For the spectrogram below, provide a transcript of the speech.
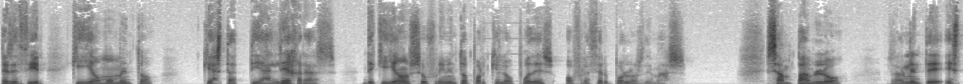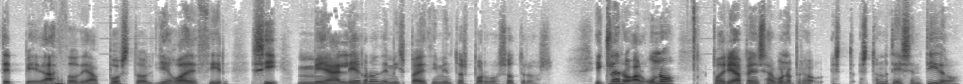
Es decir, que llega un momento que hasta te alegras de que llega un sufrimiento porque lo puedes ofrecer por los demás. San Pablo, realmente este pedazo de apóstol, llegó a decir, sí, me alegro de mis padecimientos por vosotros. Y claro, alguno podría pensar, bueno, pero esto, no tiene sentido.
